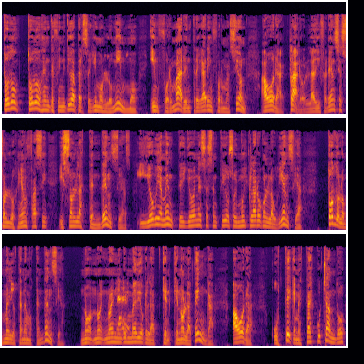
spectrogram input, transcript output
todos, todos en definitiva perseguimos lo mismo, informar, entregar información. Ahora, claro, la diferencia son los énfasis y son las tendencias. Y obviamente yo en ese sentido soy muy claro con la audiencia. Todos los medios tenemos tendencia. No, no, no hay ningún medio que, la, que, que no la tenga. Ahora, usted que me está escuchando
